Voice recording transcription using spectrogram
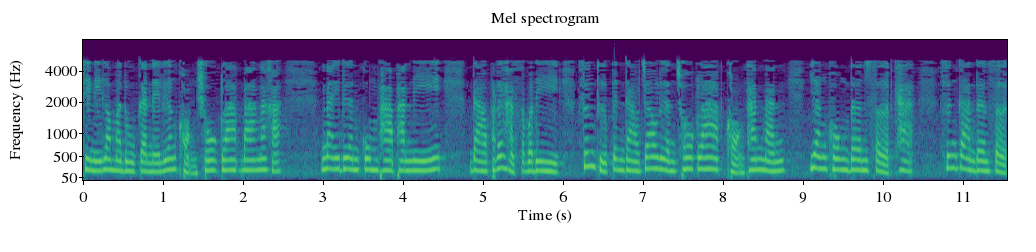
ทีนี้เรามาดูกันในเรื่องของโชคลาภบ้างนะคะ ในเดือนกุมภาพันธ์นี้ ดาวพฤหัสบดี ซึ่งถือเป็นดาวเจ้าเรือนโชคลาภของท่านนั้น ยังคงเดินเสริฐค่ะ ซึ่งการเดินเสริฐ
